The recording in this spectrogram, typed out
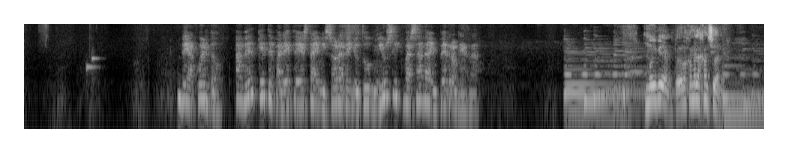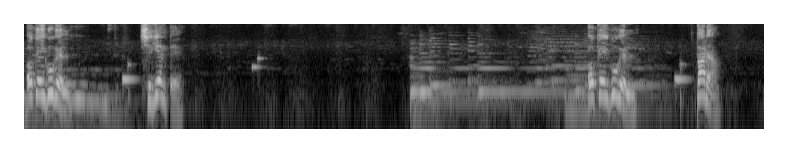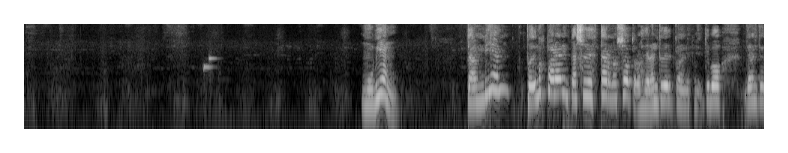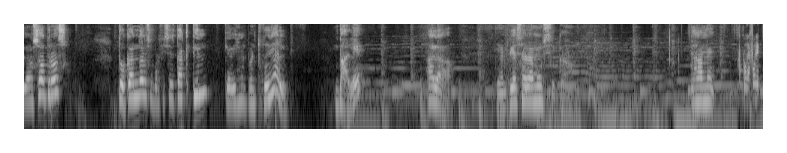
De acuerdo. A ver qué te parece esta emisora de YouTube Music basada en Pedro Guerra. Muy bien, podemos cambiar las canciones. Ok, Google. Siguiente. Ok, Google. Para. Muy bien. También podemos parar en caso de estar nosotros delante del con el dispositivo delante de nosotros tocando la superficie táctil que dije en el primer tutorial. ¿Vale? ¡Hala! Y empieza la música. Déjame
